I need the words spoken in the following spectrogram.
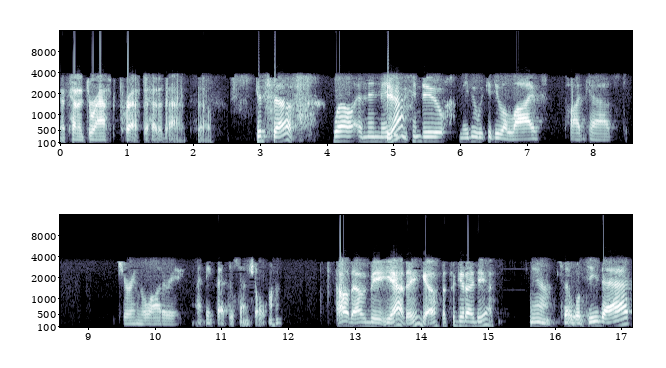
you know, kind of draft prep ahead of that. So Good stuff. Well, and then maybe Yeah. we can do maybe we could do a live podcast during the lottery. I think that's essential. Huh? oh, that would be yeah. There you go. That's a good idea. Yeah, so we'll do that,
